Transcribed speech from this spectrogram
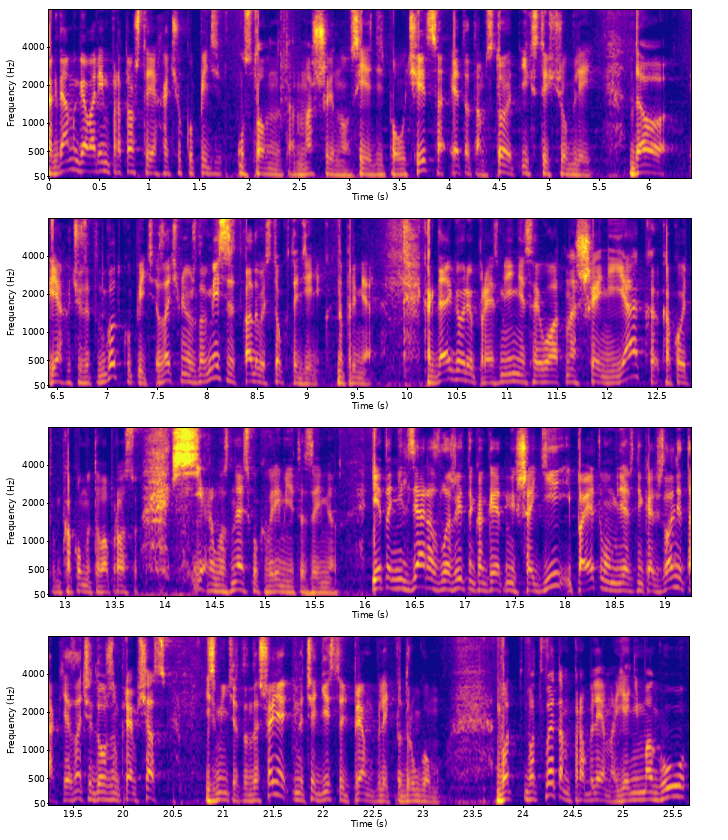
Когда мы говорим про то, что я хочу купить условно там машину, съездить поучиться, это там стоит x тысяч рублей. Да, я хочу за этот год купить, значит мне нужно в месяц откладывать столько-то денег, например. Когда я говорю про изменение своего отношения к какой-то, какому-то вопросу, хер его знает, сколько времени это займет. И это нельзя разложить на конкретные шаги, и поэтому у меня возникает желание, так, я, значит, должен прямо сейчас изменить это отношение и начать действовать прямо, блядь, по-другому. Вот, вот в этом проблема. Я не могу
